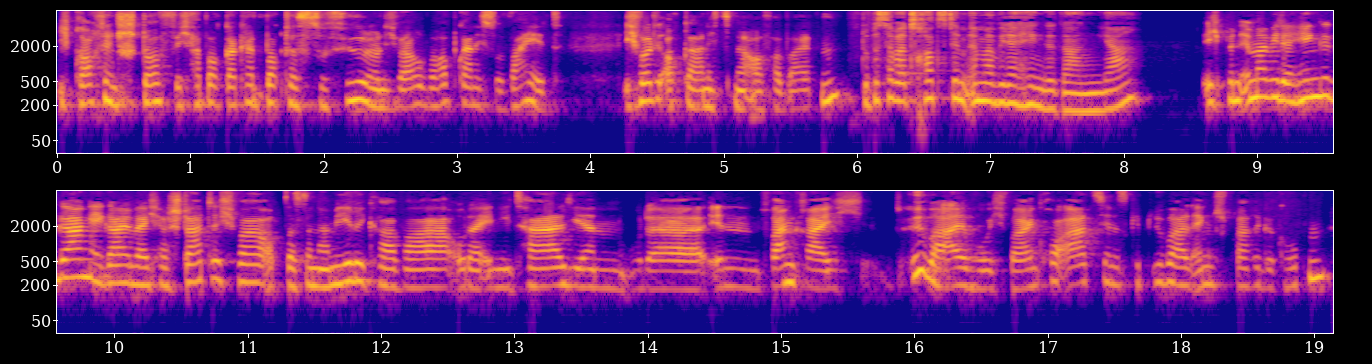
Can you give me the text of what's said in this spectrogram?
Ich brauche den Stoff, ich habe auch gar keinen Bock, das zu fühlen und ich war überhaupt gar nicht so weit. Ich wollte auch gar nichts mehr aufarbeiten. Du bist aber trotzdem immer wieder hingegangen, ja? Ich bin immer wieder hingegangen, egal in welcher Stadt ich war, ob das in Amerika war oder in Italien oder in Frankreich, überall, wo ich war, in Kroatien. Es gibt überall englischsprachige Gruppen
